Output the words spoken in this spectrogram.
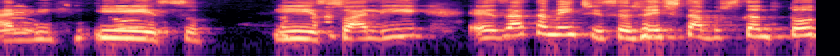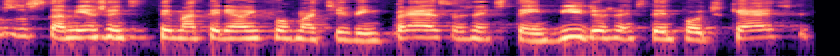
Ali. Isso. Isso, ali é exatamente isso. A gente está buscando todos os caminhos, a gente tem material informativo impresso, a gente tem vídeo, a gente tem podcast,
